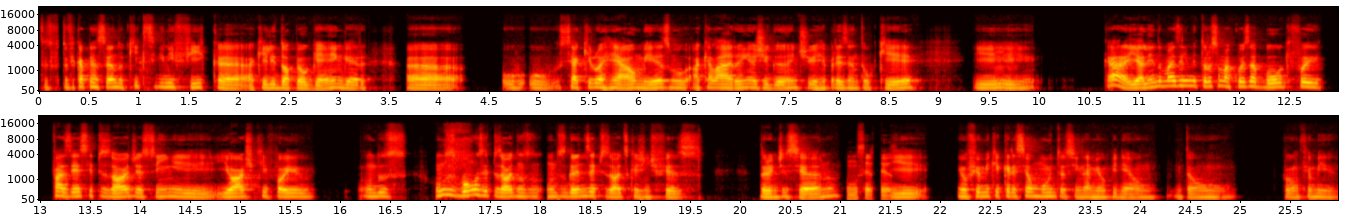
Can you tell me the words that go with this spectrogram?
tu, tu fica pensando o que, que significa aquele doppelganger, uh, o, o, se aquilo é real mesmo, aquela aranha gigante representa o quê. E, uhum. cara, e além do mais, ele me trouxe uma coisa boa que foi fazer esse episódio, assim, e, e, eu acho que foi um dos, um dos bons episódios, um dos grandes episódios que a gente fez durante esse ano. Com certeza. E é um filme que cresceu muito, assim, na minha opinião. Então, foi um filme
